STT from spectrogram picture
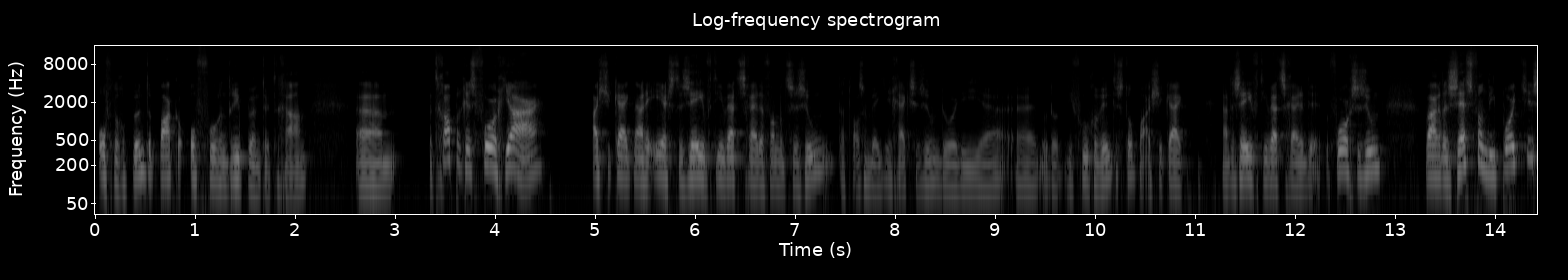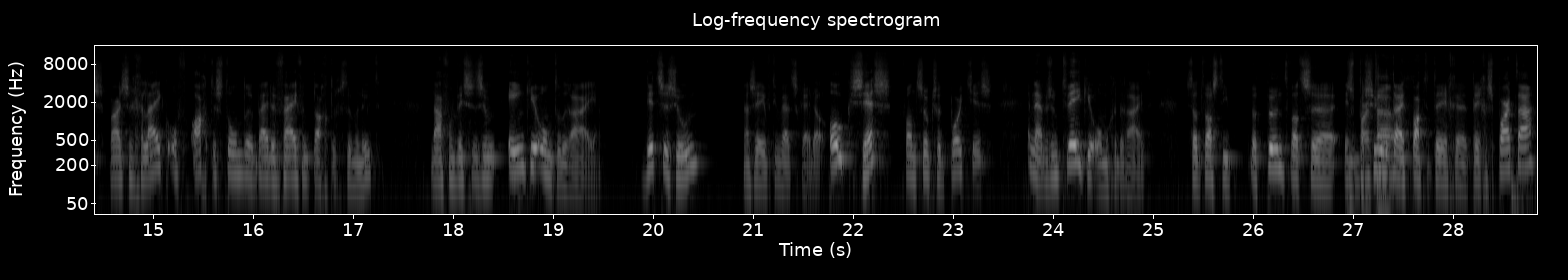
of nog een punt te pakken of voor een driepunter te gaan. Ehm, het grappige is, vorig jaar als je kijkt naar de eerste 17 wedstrijden van het seizoen, dat was een beetje een gek seizoen door die, eh, eh, door, die vroege winterstop. Maar als je kijkt naar de 17 wedstrijden de, vorig seizoen, waren er zes van die potjes waar ze gelijk of achter stonden bij de 85ste minuut. Daarvan wisten ze hem één keer om te draaien. Dit seizoen, na 17 wedstrijden, ook zes van zulke soort potjes. En dan hebben ze hem twee keer omgedraaid. Dus dat was die, dat punt wat ze in de blessuretijd pakten tegen, tegen Sparta.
